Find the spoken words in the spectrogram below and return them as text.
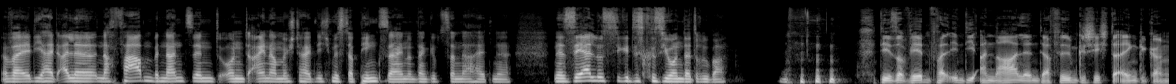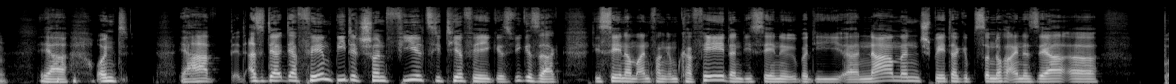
weil die halt alle nach Farben benannt sind und einer möchte halt nicht Mr. Pink sein und dann gibt's dann da halt eine, eine sehr lustige Diskussion darüber. Die ist auf jeden Fall in die Annalen der Filmgeschichte eingegangen. Ja, und ja, also der, der Film bietet schon viel Zitierfähiges. Wie gesagt, die Szene am Anfang im Café, dann die Szene über die äh, Namen. Später gibt's dann noch eine sehr äh,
